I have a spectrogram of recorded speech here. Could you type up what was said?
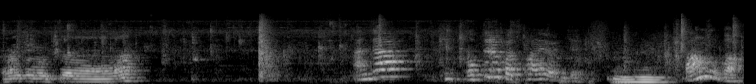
다시 먹자. 앉아. 엎드려까지 다 해요 이제. 음. 망고가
